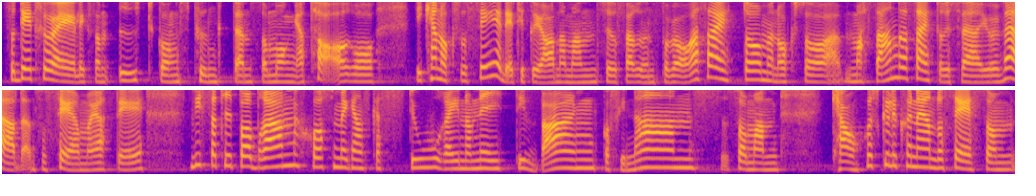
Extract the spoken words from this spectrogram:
Så det tror jag är liksom utgångspunkten som många tar. Och vi kan också se det tycker jag när man surfar runt på våra sajter men också massa andra sajter i Sverige och i världen så ser man ju att det är vissa typer av branscher som är ganska stora inom native, bank och finans som man kanske skulle kunna ändå se som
